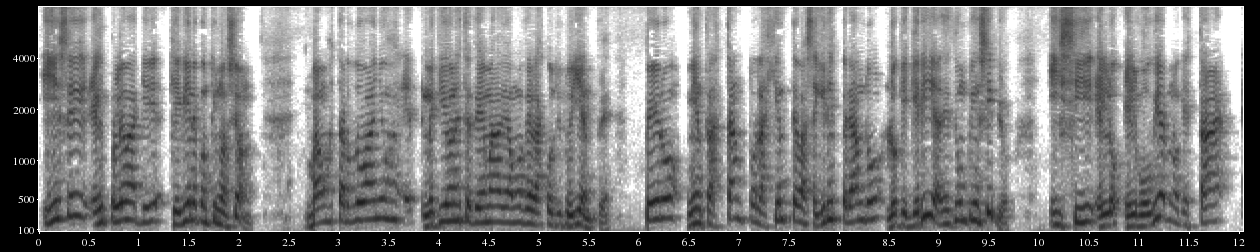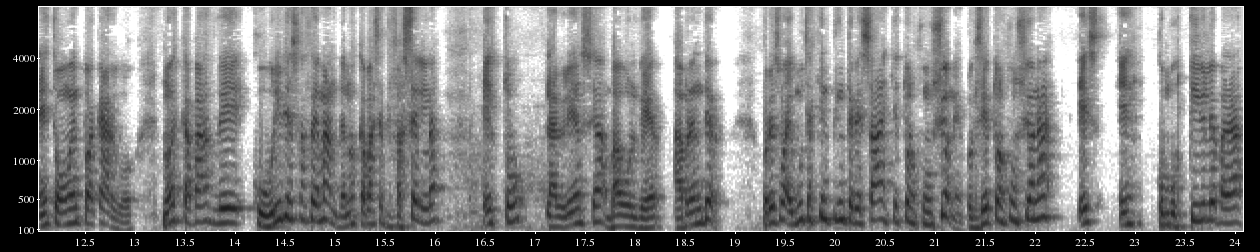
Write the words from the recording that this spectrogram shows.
Y ese es el problema que, que viene a continuación. Vamos a estar dos años eh, metidos en este tema, digamos, de las constituyentes pero mientras tanto la gente va a seguir esperando lo que quería desde un principio. Y si el, gobierno que está en este momento a cargo no es capaz de cubrir esas demandas, no es capaz de satisfacerlas, esto, la violencia va a volver a aprender. Por eso hay mucha gente interesada en que esto no funcione, porque si esto no funciona, es, es combustible para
